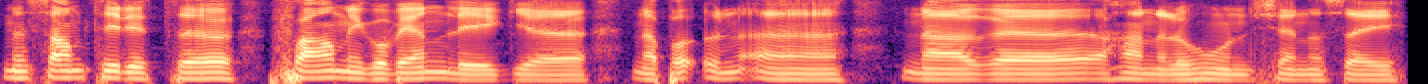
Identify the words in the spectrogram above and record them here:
men samtidigt eh, charmig och vänlig eh, när, eh, när eh, han eller hon känner sig,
